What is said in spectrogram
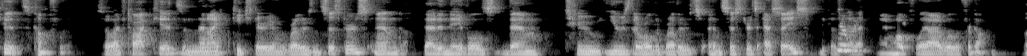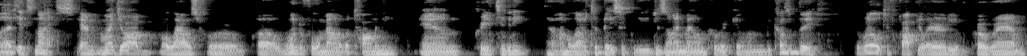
kids come through. So I've taught kids and then I teach their younger brothers and sisters and that enables them to use their older brothers and sisters essays because no. by that time hopefully I will have forgotten. But it's nice. And my job allows for a wonderful amount of autonomy and creativity. Uh, I'm allowed to basically design my own curriculum because of the, the relative popularity of the program.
